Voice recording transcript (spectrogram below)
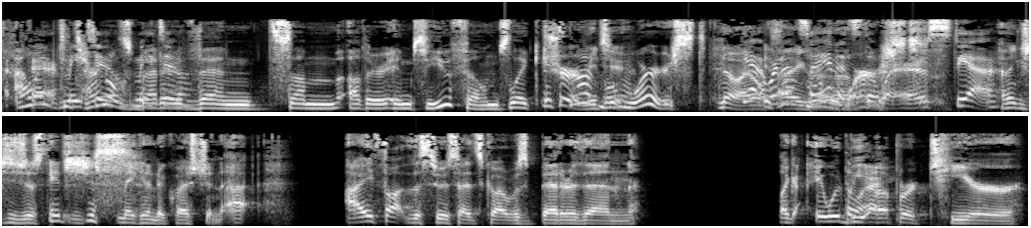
I like me Eternals me better than some other MCU films. Like, it's Sure, not the worst. No, I Yeah, don't we're think I not saying it's the worst. Yeah. I think she's just It's just- making it a question. I I thought the Suicide Squad was better than like it would be upper tier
